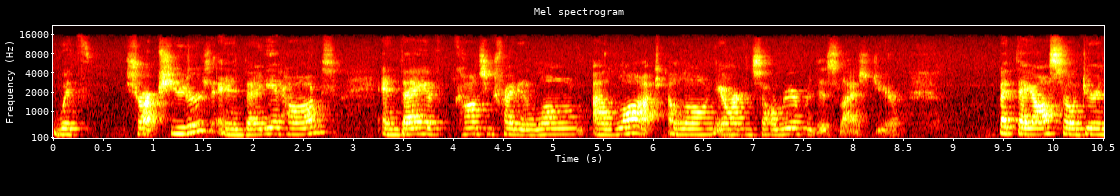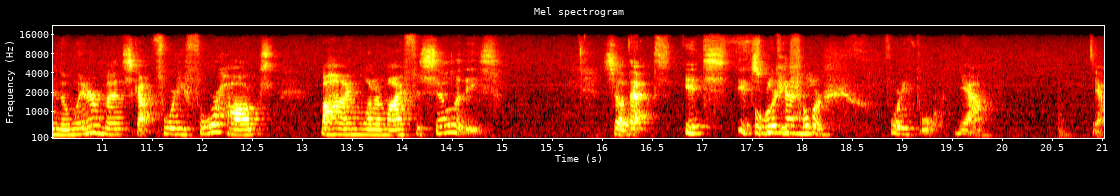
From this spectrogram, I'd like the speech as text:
with sharpshooters, and they get hogs. And they have concentrated along a lot along the Arkansas River this last year. But they also, during the winter months, got 44 hogs behind one of my facilities. So that's it's it's becoming 44. 44, yeah, yeah.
